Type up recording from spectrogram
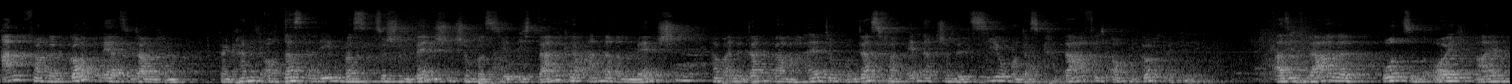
anfange, Gott mehr zu danken, dann kann ich auch das erleben, was zwischen Menschen schon passiert. Ich danke anderen Menschen, habe eine dankbare Haltung und das verändert schon Beziehungen und das darf ich auch mit Gott erleben. Also ich lade uns und euch ein,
